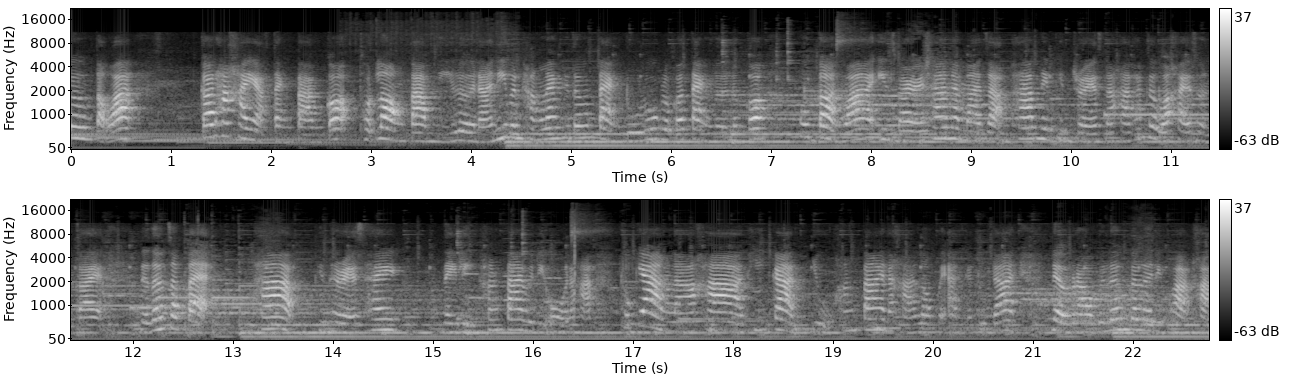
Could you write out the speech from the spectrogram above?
นึง แต่ว่าก็ถ้าใครอยากแต่งตามก็ทดลองตามนี้เลยนะ นี่เป็นครั้งแรกที่ต้องแต่งดูรูปแล้วก็แต่งเลย แล้วก็พูดก่อนว่าอินสปิเรชันมาจากภาพใน Pinterest นะคะ ถ้าเกิดว่าใครสนใจ เดี๋ยวต้นจะแปะภาพ Pinterest ให้ ลิงก์ข้างใต้วิดีโอนะคะ ทุกอย่างราคาพิกัดอยู่ข้างใต้นะคะ ลองไปอ่านกันดูได้ เดี๋ยวเราไปเริ่มกันเลยดีกว่าค่ะ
